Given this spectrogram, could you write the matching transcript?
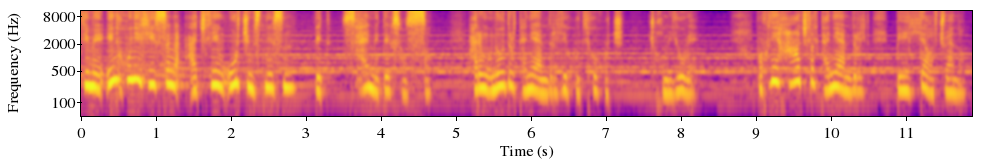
Тийм ээ энэ хүний хийсэн ажлын үр жимснээс нь бид сайн мэдээг сонссон. Харин өнөөдөр таны амьдралыг хөдөлгөх хүч чухам юу вэ? Бурхны хаанчлал таны амьдралд биелэлээ олж байна уу?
